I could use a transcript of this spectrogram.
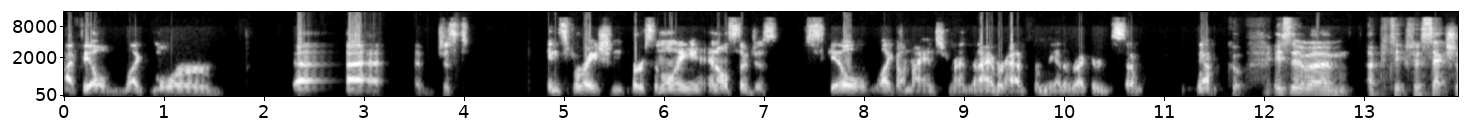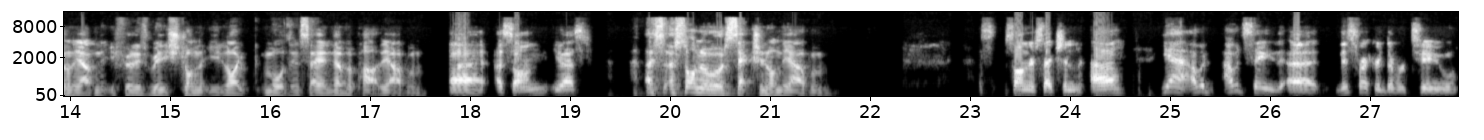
I feel like more uh, uh, just inspiration personally, and also just skill like on my instrument than I ever have from the other records. So Cool. Is there um, a particular section on the album that you feel is really strong that you like more than say another part of the album? uh, a song you asked, A song or a section on the album? a song or section? Uh, yeah, I would I would say uh, this record there were two.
